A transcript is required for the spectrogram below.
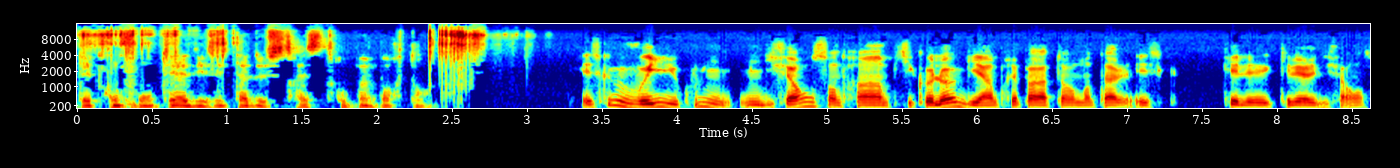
d'être confrontés à des états de stress trop importants. Est-ce que vous voyez du coup une, différence entre un psychologue et un préparateur mental? Quelle, est, la différence?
